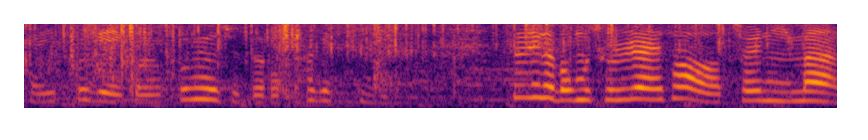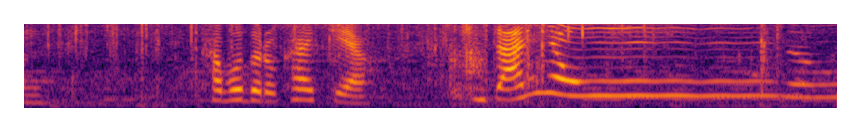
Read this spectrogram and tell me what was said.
자, 이쁘게 이걸 꾸며주도록 하겠습니다. 소윤이가 너무 졸려해서 저희는 이만 가보도록 할게요. 진짜 안녕.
